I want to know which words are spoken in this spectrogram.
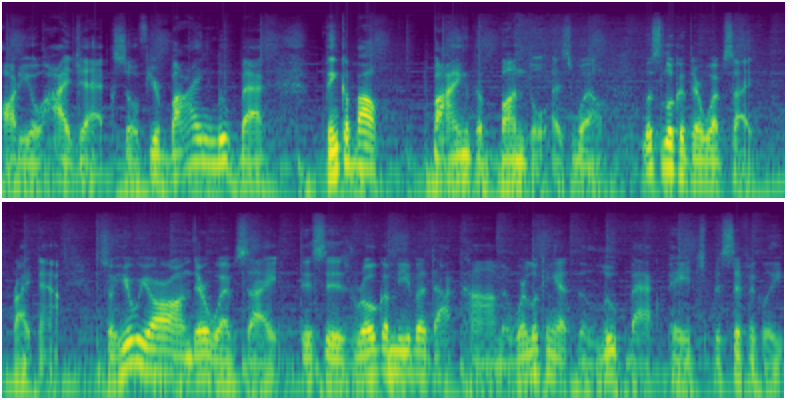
Audio Hijack. So if you're buying Loopback, think about buying the bundle as well. Let's look at their website right now. So here we are on their website. This is rogueamoeba.com, and we're looking at the loopback page specifically.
